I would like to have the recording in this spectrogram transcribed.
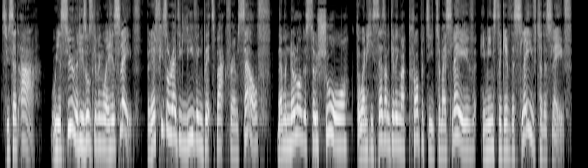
So we said, ah, we assume that he's also giving away his slave. But if he's already leaving bits back for himself, then we're no longer so sure that when he says I'm giving my property to my slave, he means to give the slave to the slave.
